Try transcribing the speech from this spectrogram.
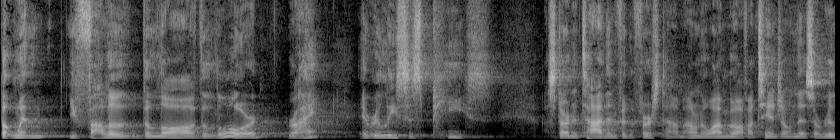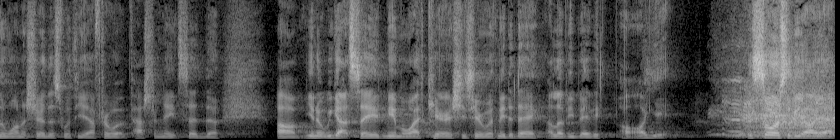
But when you follow the law of the Lord, right, it releases peace started tithing for the first time. I don't know why I'm going off a tangent on this. I really want to share this with you after what Pastor Nate said, though. Uh, you know, we got saved. Me and my wife, Carrie, she's here with me today. I love you, baby. Oh, yeah. The source of the oh, yeah.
